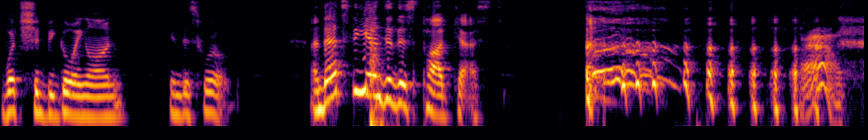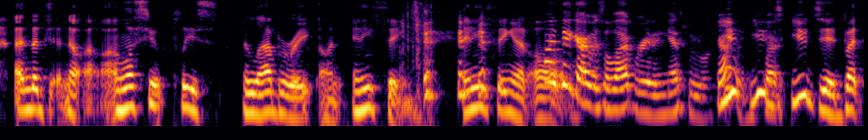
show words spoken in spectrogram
what should be going on in this world. And that's the end of this podcast. wow. And the, no, unless you please elaborate on anything, anything at all. I think I was elaborating Yes, we were going. You you, but you did, but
